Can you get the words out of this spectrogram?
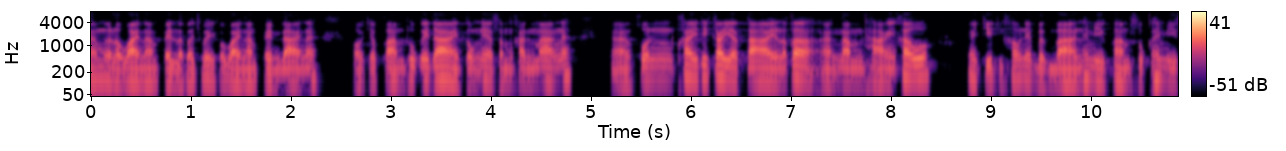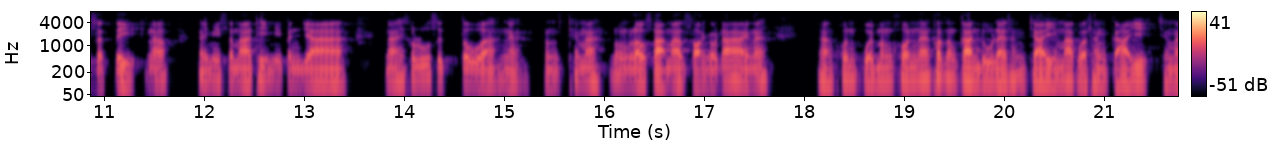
นะเมื่อเราว่ายน้ำเป็นเราก็ช่วยเขาว่ายน้ำเป็นได้นะออกจากความทุกข์ให้ได้ ตรงเนี้ยสำคัญมากนะ คนไข้ที่ใกล้จะตาย แล้วก็นำทางให้เขาให้จิตเขาเนี่ยเบิกบาน ให้มีความสุขให้มีสติเนาะให้มีสมาธิมีปัญญานะให้เขารู้สึกตัวนะใช่ไหมเราสามารถสอนเขาได้นะคนป่วยบางคนนะเขาต้องการดูแลทางใจมากกว่าทางกายอีกใช่ไหม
